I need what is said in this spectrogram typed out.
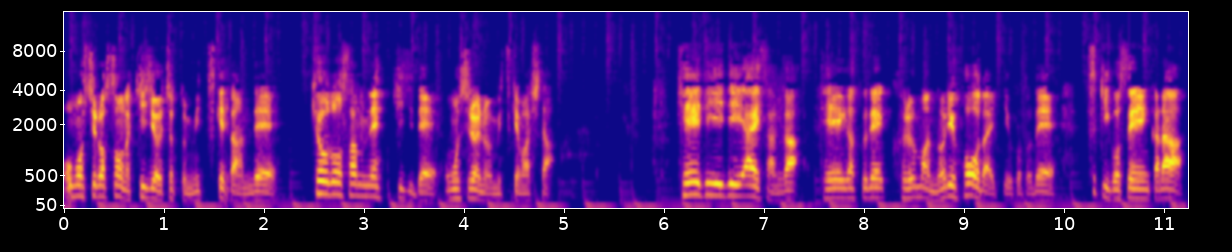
面白そうな記事をちょっと見つけたんで、共同さんのね、記事で面白いのを見つけました。KDDI さんが定額で車乗り放題ということで、月5000円から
